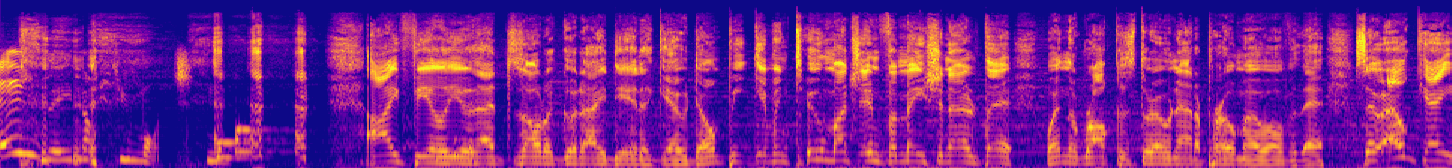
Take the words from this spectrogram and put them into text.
easy, not too much. I feel you. That's not a good idea to go. Don't be giving too much information out there when The Rock is throwing out a promo over there. So, okay,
